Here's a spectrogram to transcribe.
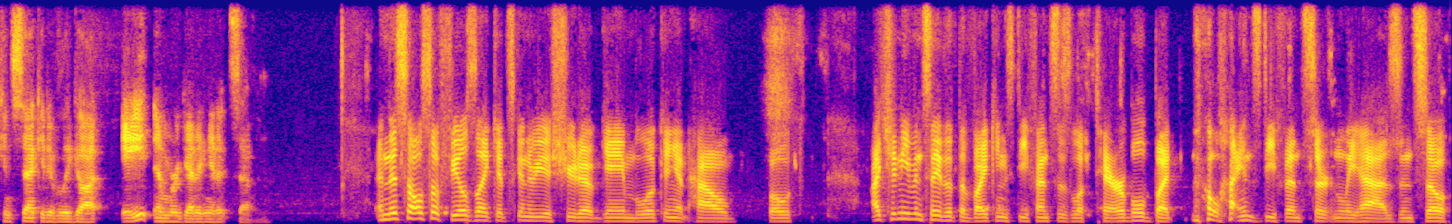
consecutively got eight, and we're getting it at seven. And this also feels like it's going to be a shootout game looking at how both I shouldn't even say that the Vikings defenses look terrible, but the Lions defense certainly has. And so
